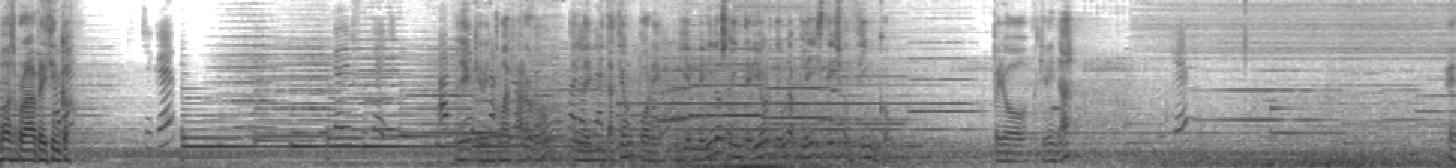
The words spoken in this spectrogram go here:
Vamos a probar la Play 5. Así que... Que disfrutéis. Oye, qué evento más raro, ¿no? En la invitación pone Bienvenidos al interior de una PlayStation 5. Pero aquí no hay nada. ¿Qué? Eh,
